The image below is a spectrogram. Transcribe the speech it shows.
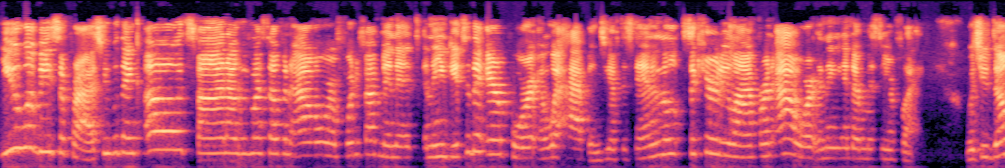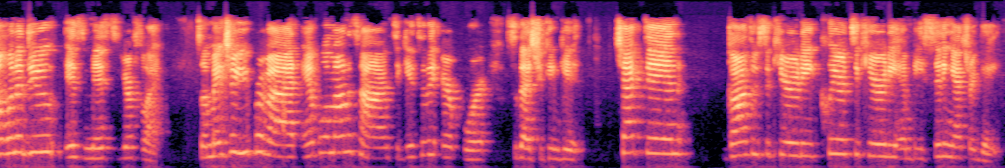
You would be surprised. People think, oh, it's fine. I'll give myself an hour or 45 minutes. And then you get to the airport, and what happens? You have to stand in the security line for an hour, and then you end up missing your flight. What you don't want to do is miss your flight. So make sure you provide ample amount of time to get to the airport so that you can get checked in, gone through security, cleared security, and be sitting at your gate.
